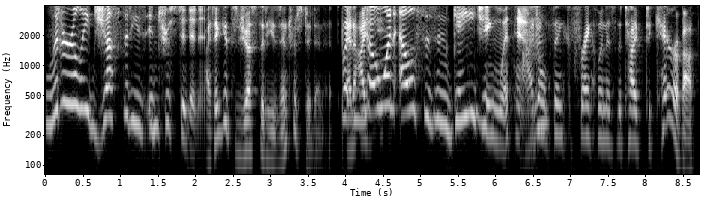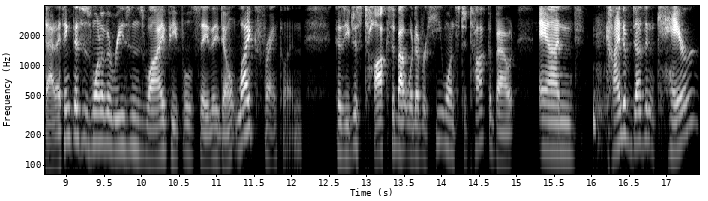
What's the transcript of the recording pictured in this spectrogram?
literally just that he's interested in it? I think it's just that he's interested in it. But and I, no one else is engaging with him. I don't think Franklin is the type to care about that. I think this is one of the reasons why people say they don't like Franklin because he just talks about whatever he wants to talk about and kind of doesn't care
